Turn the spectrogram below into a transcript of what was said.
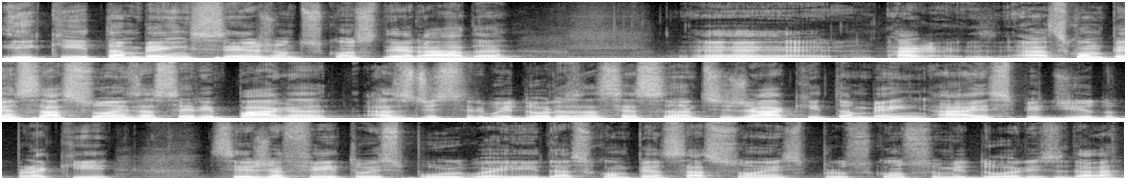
e que também sejam desconsideradas é, as compensações a serem pagas às distribuidoras acessantes, já que também há esse pedido para que seja feito o expurgo aí das compensações para os consumidores da,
